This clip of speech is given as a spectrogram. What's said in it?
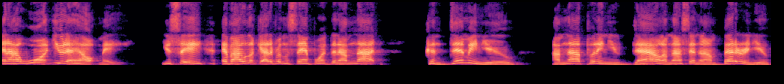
And I want you to help me. You see, if I look at it from the standpoint that I'm not condemning you, I'm not putting you down, I'm not saying that I'm better than you,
